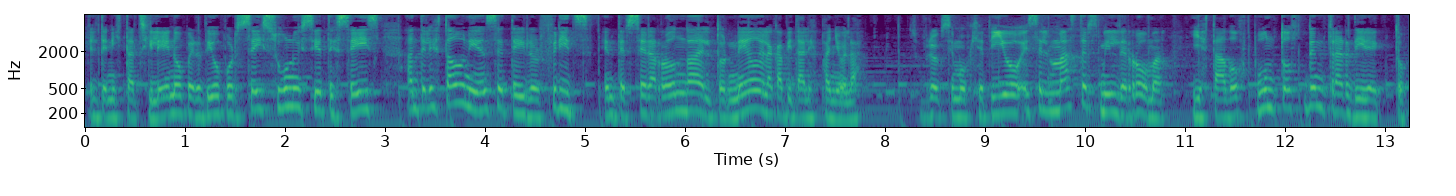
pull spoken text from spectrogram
El tenista chileno perdió por 6-1 y 7-6 ante el estadounidense Taylor Fritz en tercera ronda del torneo de la capital española. Próximo objetivo es el Masters 1000 de Roma y está a dos puntos de entrar directo.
